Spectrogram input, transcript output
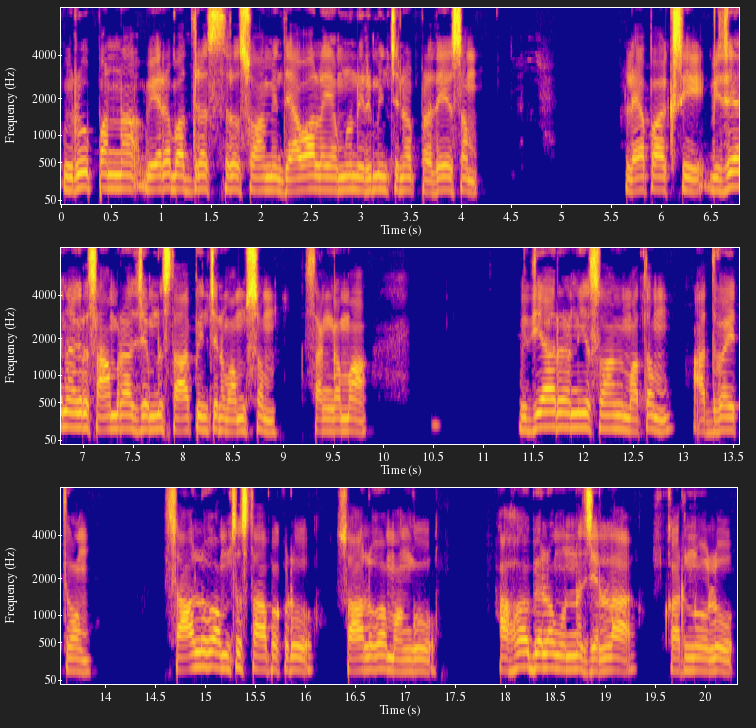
విరూపన్న వీరభద్రేశ్వర స్వామి దేవాలయంను నిర్మించిన ప్రదేశం లేపాక్షి విజయనగర సామ్రాజ్యంను స్థాపించిన వంశం సంగమ. విద్యారణ్య స్వామి మతం అద్వైతం సాలువ వంశస్థాపకుడు సాలువ మంగు. అహోబిలం ఉన్న జిల్లా కర్నూలు.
